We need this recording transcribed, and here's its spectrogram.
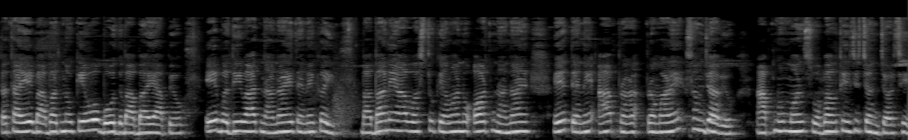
તથા એ બાબતનો કેવો બોધ બાબાએ આપ્યો? એ બધી વાત નાનાએ તેને કહી. બાબાને આ વસ્તુ કહેવાનો અર્થ નાનાએ એ તેને આ પ્રમાણે સમજાવ્યો. આપનું મન સ્વભાવથી જ ચંચળ છે.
